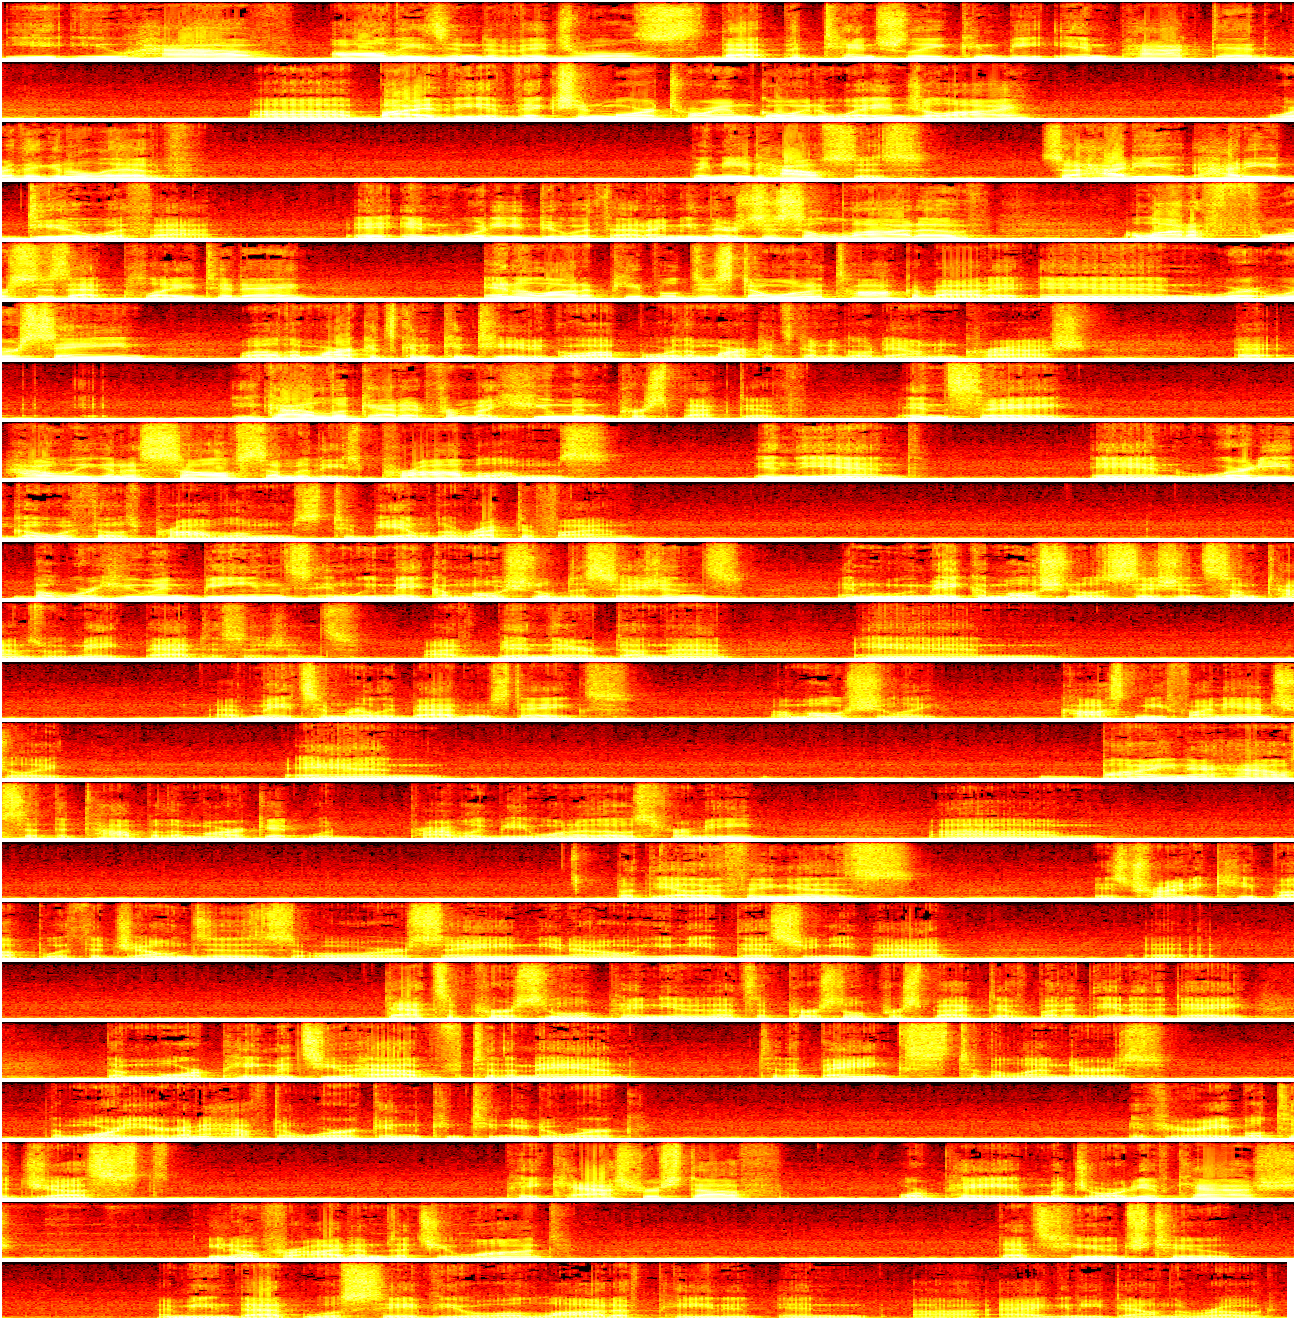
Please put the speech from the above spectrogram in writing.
you, you have all these individuals that potentially can be impacted uh, by the eviction moratorium going away in July. Where are they going to live? They need houses. So how do you how do you deal with that? And, and what do you do with that? I mean, there's just a lot of a lot of forces at play today, and a lot of people just don't want to talk about it. And we're we're saying, well, the market's going to continue to go up, or the market's going to go down and crash. Uh, you got to look at it from a human perspective and say, how are we going to solve some of these problems in the end? And where do you go with those problems to be able to rectify them? But we're human beings and we make emotional decisions. And when we make emotional decisions, sometimes we make bad decisions. I've been there, done that, and I've made some really bad mistakes emotionally, cost me financially. And buying a house at the top of the market would probably be one of those for me. Um, but the other thing is, is trying to keep up with the Joneses or saying, you know, you need this, you need that. Uh, that's a personal opinion and that's a personal perspective. But at the end of the day, the more payments you have to the man, to the banks, to the lenders, the more you're going to have to work and continue to work. If you're able to just pay cash for stuff or pay majority of cash, you know, for items that you want, that's huge too. I mean, that will save you a lot of pain and, and uh, agony down the road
